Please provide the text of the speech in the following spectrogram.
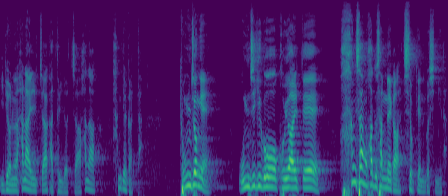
이려는 하나 일자 같을 여자 하나 한결 같다. 동정에 움직이고 고요할 때 항상 화두삼매가 지속되는 것입니다.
